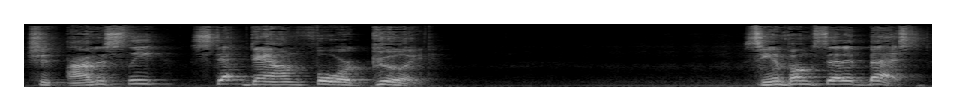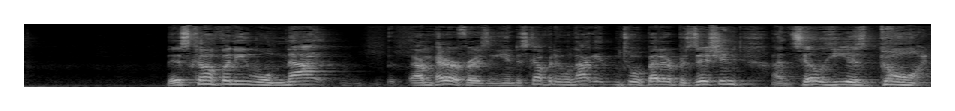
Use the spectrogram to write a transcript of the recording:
should honestly step down for good. CM Punk said it best. This company will not, I'm paraphrasing here, this company will not get into a better position until he is gone.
